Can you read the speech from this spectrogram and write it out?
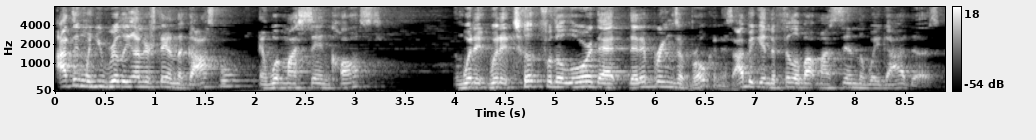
I think when you really understand the gospel and what my sin cost, what it what it took for the Lord that that it brings a brokenness. I begin to feel about my sin the way God does.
